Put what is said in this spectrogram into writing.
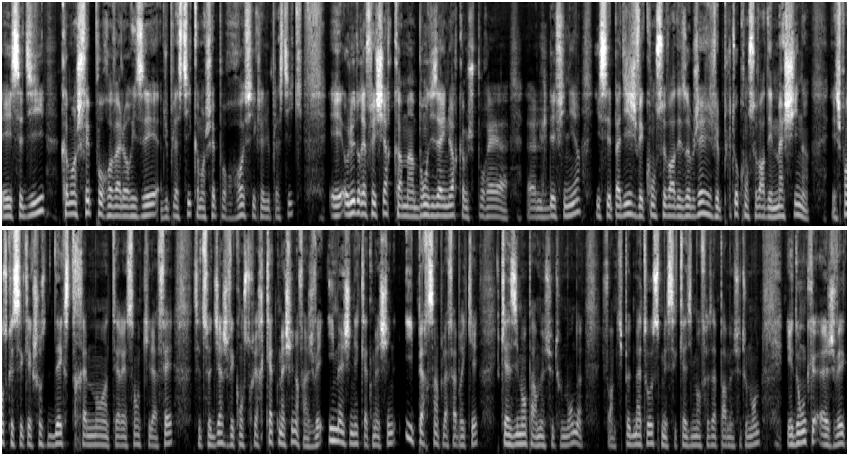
Et il s'est dit, comment je fais pour revaloriser du plastique? Comment je fais pour recycler du plastique? Et au lieu de réfléchir comme un bon designer, comme je pourrais euh, le définir, il s'est pas dit, je vais concevoir des objets, je vais plutôt concevoir des machines. Et je pense que c'est quelque chose d'extrêmement intéressant qu'il a fait, c'est de se dire je vais construire quatre machines, enfin je vais imaginer quatre machines hyper simples à fabriquer, quasiment par monsieur tout le monde. Il faut un petit peu de matos, mais c'est quasiment faisable par monsieur tout le monde. Et donc euh, je vais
